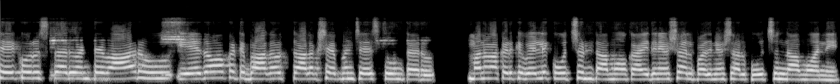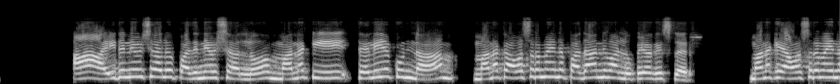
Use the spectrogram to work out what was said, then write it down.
చేకూరుస్తారు అంటే వారు ఏదో ఒకటి భాగవత్ కాలక్షేపం చేస్తూ ఉంటారు. మనం అక్కడికి వెళ్ళి కూర్చుంటాము ఒక ఐదు నిమిషాలు పది నిమిషాలు కూర్చుందాము అని. ఆ ఐదు నిమిషాలు పది నిమిషాల్లో మనకి తెలియకుండా మనకు అవసరమైన పదాన్ని వాళ్ళు ఉపయోగిస్తారు. మనకి అవసరమైన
